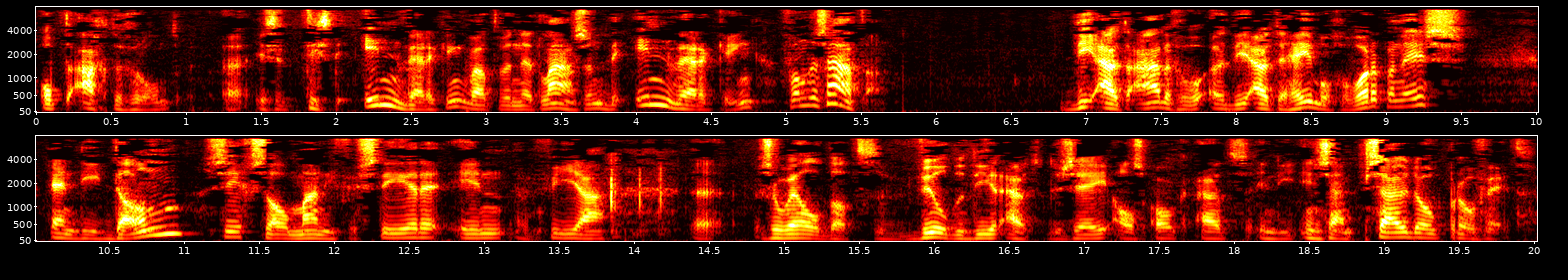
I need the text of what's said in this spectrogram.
op de achtergrond, eh, is het, is de inwerking, wat we net lazen, de inwerking van de Satan die uit de, eh, die uit de hemel geworpen is. En die dan zich zal manifesteren in, via eh, zowel dat wilde dier uit de zee als ook uit, in, die, in zijn pseudo-profeet.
